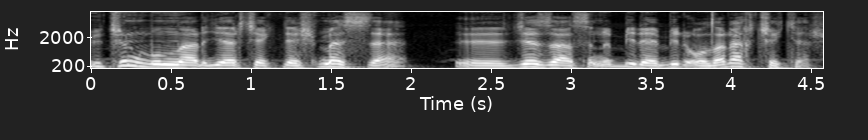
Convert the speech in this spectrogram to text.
Bütün bunlar gerçekleşmezse e, cezasını birebir olarak çeker.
